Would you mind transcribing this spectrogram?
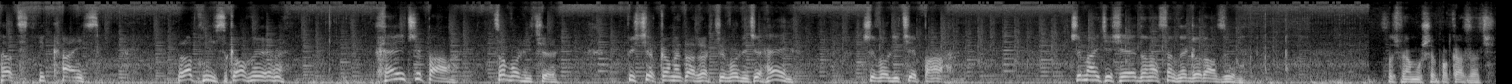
lotnikańskim, lotniskowym. Hej czy pa? Co wolicie? Piszcie w komentarzach, czy wolicie hej, czy wolicie pa. Trzymajcie się do następnego razu. Coś wam muszę pokazać.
